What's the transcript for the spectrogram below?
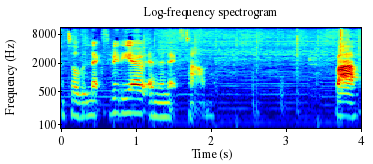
Until the next video and the next time. Bye.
